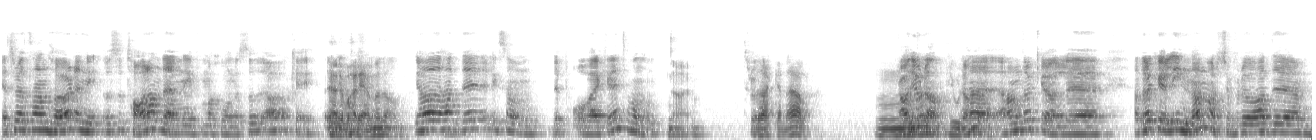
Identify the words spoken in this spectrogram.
Jag tror att han hör den och så tar han den informationen och så, ja okej. Är det vad det med den? Ja, han- det, liksom, det påverkar inte honom, Nej. tror jag. Drack han öl? Mm, Ja, det gjorde han. Gjorde han det? han, han drack öl. eh, Han drack öl innan matchen för då hade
